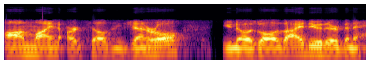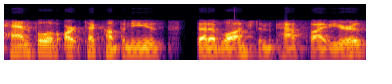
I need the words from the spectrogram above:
online art sales in general, you know as well as I do, there have been a handful of art tech companies that have launched in the past five years.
